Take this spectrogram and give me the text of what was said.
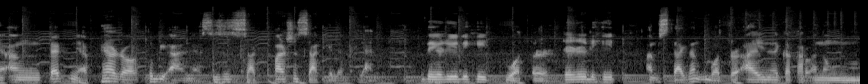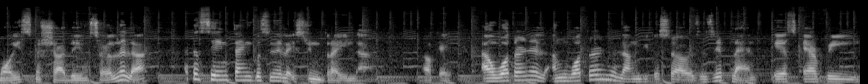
niya, ang peg niya, pero to be honest, this is a, parang siyang succulent plant. They really hate water. They really hate um, stagnant water. Ayaw na nagkakaroon ng moist masyado yung soil nila. At the same time, gusto nila is yung dry lang. Okay, ang water nila, ang water nila lang dito sa Zizi plant is every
